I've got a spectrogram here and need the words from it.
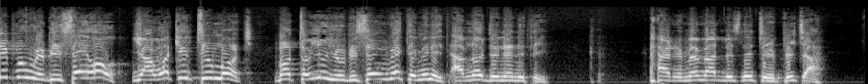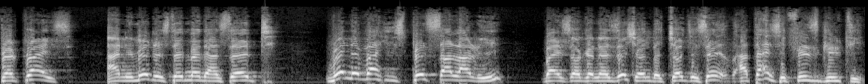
People will be saying, Oh, you are working too much. But to you, you'll be saying, Wait a minute, I'm not doing anything. I remember listening to a preacher, Fred Price, and he made a statement and said, Whenever he's paid salary by his organization, the church, he said, At times he feels guilty.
